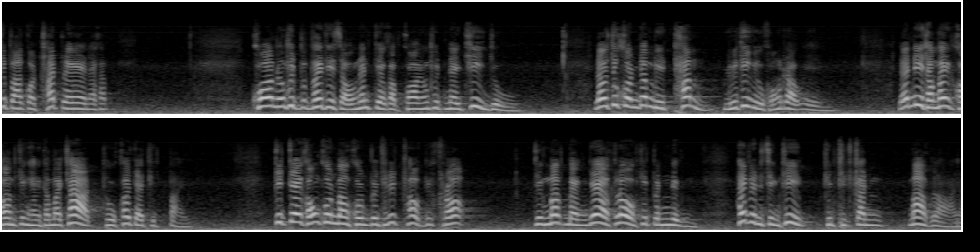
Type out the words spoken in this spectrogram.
ที่ปรากฏชัดเลยนะครับ ความหลงผิดประเภทที่สองนั้นเกี่ยวกับความหลงผิดในที่อยู่เราทุกคนต้องมีถ้ำหรือที่อยู่ของเราเอง และนี่ทำให้ความจริงแห่งธรรมชาติถูกเข้าใจผิดไป จิตใจของคนบางคนเป็นชนิดชอบวิเคราะห์ จึงมักแบ่งแยกโลกที่เป็นหนึ่ง ให้เป็นสิ่งที่ผิดผิดกันมากหลาย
